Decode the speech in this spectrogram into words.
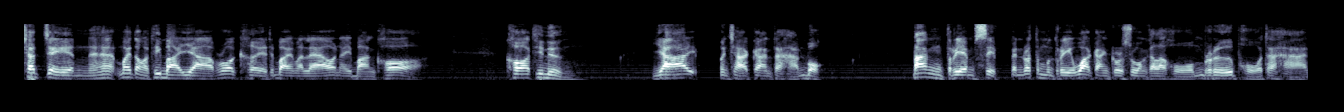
ชัดเจนนะฮะไม่ต้องอธิบายยาวเพราะว่าเคยอธิบายมาแล้วในบางข้อ ข้อที่หนึ่งย้ายบัญชาการทหารบก ตั้งเตรียมสิบเป็นรัฐมนตรีว่าการกระทรวงกลาโหม หรือโผทหาร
